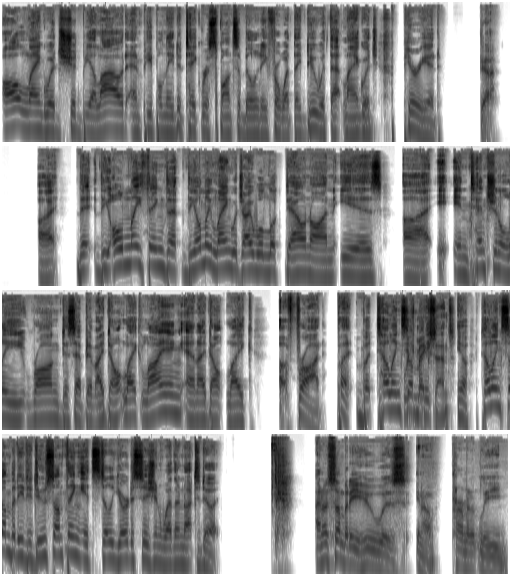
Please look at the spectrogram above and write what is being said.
all language should be allowed and people need to take responsibility for what they do with that language period. Yeah. Uh, the the only thing that the only language i will look down on is uh, intentionally wrong deceptive. I don't like lying and i don't like uh, fraud. But but telling Which somebody makes sense. you know telling somebody to do something it's still your decision whether or not to do it. I know somebody who was you know permanently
